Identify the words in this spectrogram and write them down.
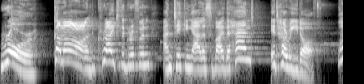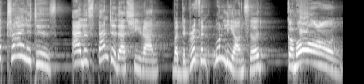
Roar! Come on! cried the griffin, and taking Alice by the hand, it hurried off. What trial it is! Alice panted as she ran, but the griffin only answered, Come on!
